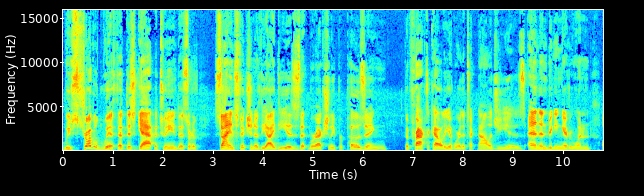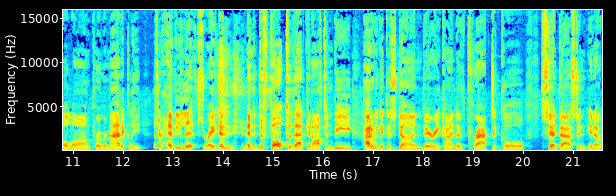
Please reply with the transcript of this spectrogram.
we've struggled with that this gap between the sort of science fiction of the ideas that we're actually proposing, the practicality of where the technology is, and then bringing everyone along programmatically those are heavy lifts, right? And yeah. and the default to that can often be how do we get this done? Very kind of practical, steadfast. And you know,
